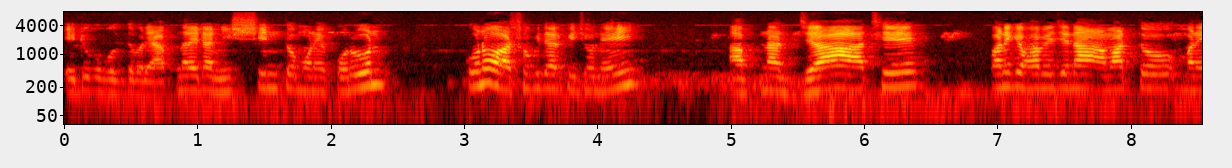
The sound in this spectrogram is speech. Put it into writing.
এইটুকু বলতে পারি। আপনারা এটা নিশ্চিন্ত মনে করুন, কোনো অসুবিধার কিছু নেই। আপনার যা আছে, অনেকে ভাবে যে না, আমার তো মানে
